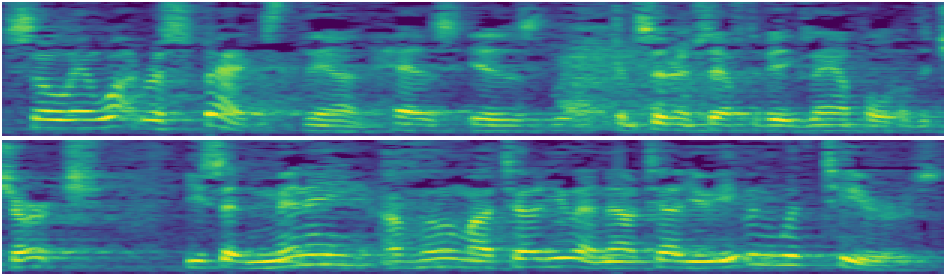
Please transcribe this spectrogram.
So, in what respects then has is consider himself to be example of the church? He said, Many of whom I tell you, and now tell you, even with tears,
